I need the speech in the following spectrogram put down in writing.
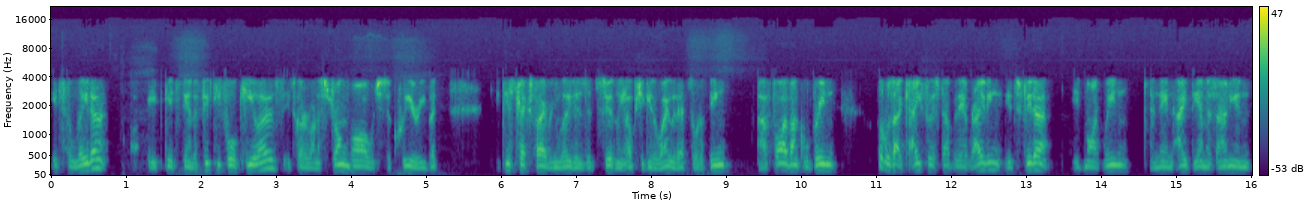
It's the leader. It gets down to 54 kilos. It's got to run a strong mile, which is a query, but this track's favouring leaders. It certainly helps you get away with that sort of thing. Uh, five Uncle Bryn thought it was okay first up without raving. It's fitter. It might win. And then eight the Amazonian.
